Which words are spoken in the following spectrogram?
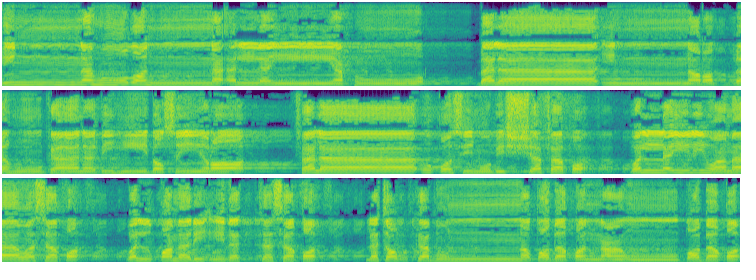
إنه ظن أن لن يحور. بلى إن ربه كان به بصيرا. فلا أقسم بالشفق والليل وما وسق والقمر إذا اتسق. لتركبن طبقا عن طبق.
